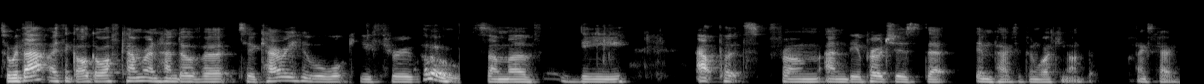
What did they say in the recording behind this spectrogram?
So with that, I think I'll go off camera and hand over to Carrie, who will walk you through Hello. some of the outputs from and the approaches that Impact have been working on. Thanks, Carrie.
